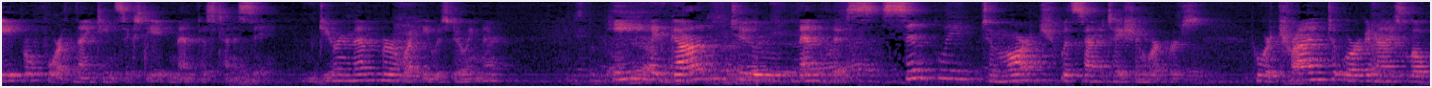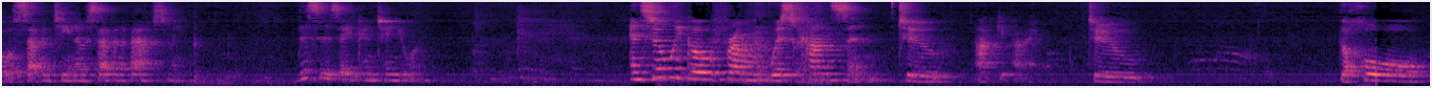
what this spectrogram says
April 4th, 1968, in Memphis, Tennessee. Do you remember what he was doing there? He had gone to Memphis simply to march with sanitation workers who were trying to organize local 1707 of AFSCME. This is a continuum. And so we go from Wisconsin to Occupy, to the whole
